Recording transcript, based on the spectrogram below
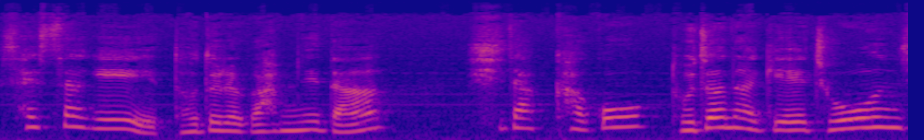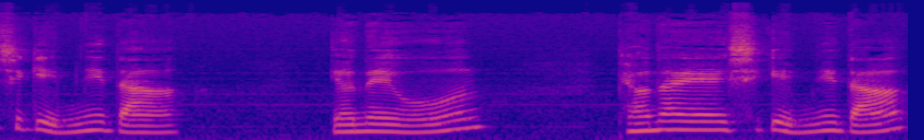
새싹이 돋으려고 합니다. 시작하고 도전하기에 좋은 시기입니다. 연애운 변화의 시기입니다.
